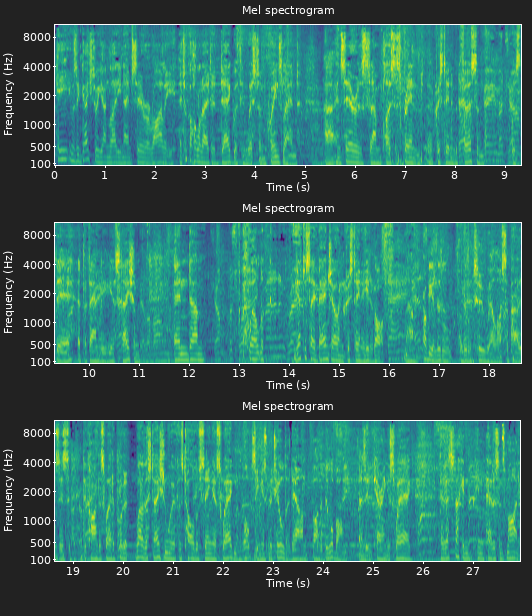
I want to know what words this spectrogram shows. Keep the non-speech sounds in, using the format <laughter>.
He was engaged to a young lady named Sarah Riley. They took a holiday to Dagworth in Western Queensland. Uh, and Sarah's um, closest friend, uh, Christina Macpherson, was there at the family uh, station. And, um, well, look, you have to say Banjo and Christina hit it off. Um, probably a little, a little too well, I suppose, is the kindest way to put it. One of the station workers told of seeing a swagman waltzing his Matilda down by the billabong, as in carrying a swag. And that stuck in, in Paterson's mind.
